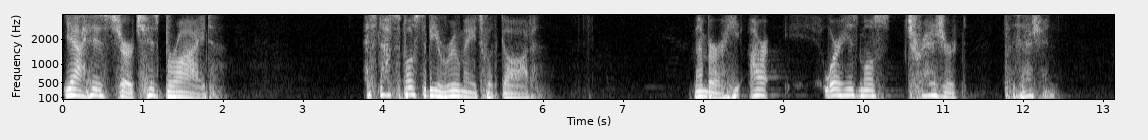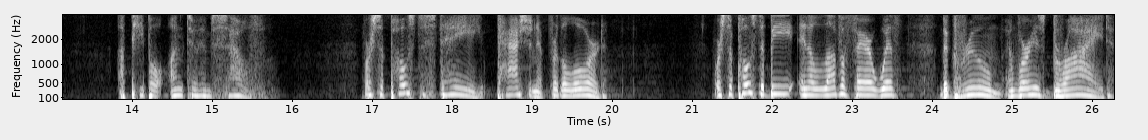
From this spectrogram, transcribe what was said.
Yeah, his church, his bride. It's not supposed to be roommates with God. Remember, he, our, we're his most treasured possession. A people unto himself. We're supposed to stay passionate for the Lord. We're supposed to be in a love affair with the groom and we're his bride.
